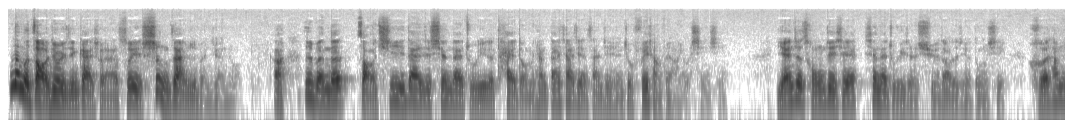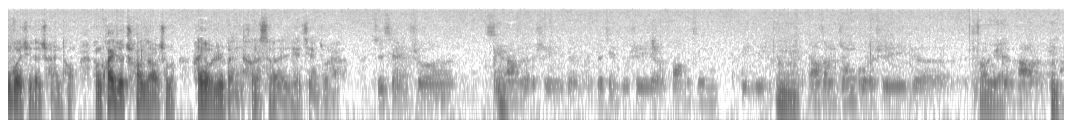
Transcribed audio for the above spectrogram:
那么早就已经盖出来了，所以盛赞日本建筑。啊，日本的早期一代就现代主义的泰斗们，像丹下健三这些人就非常非常有信心，沿着从这些现代主义者学到的这些东西和他们过去的传统，很快就创造出很有日本特色的这些建筑来了。之前说西方的是一个的建筑是一个黄金比例，嗯，然后咱们中国是一个方圆根号二嗯法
